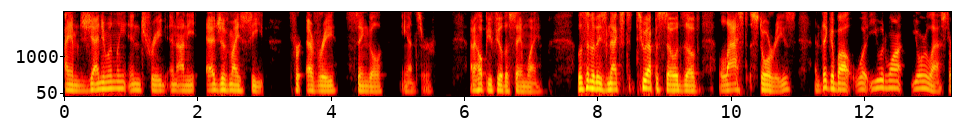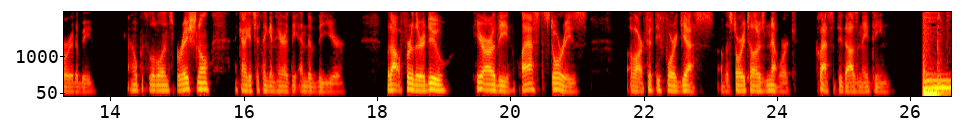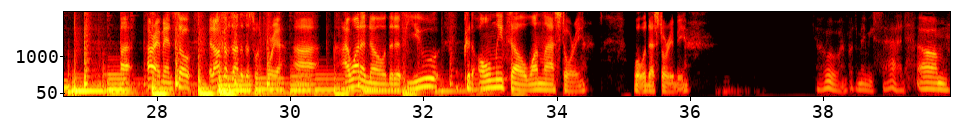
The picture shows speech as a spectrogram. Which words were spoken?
I am genuinely intrigued and on the edge of my seat for every single answer. And I hope you feel the same way. Listen to these next two episodes of Last Stories and think about what you would want your last story to be. I hope it's a little inspirational and kind of get you thinking here at the end of the year. Without further ado, here are the last stories of our 54 guests of the Storytellers Network, class of 2018. Uh, all right, man. So it all comes down to this one for you. Uh, I want to know that if you could only tell one last story, what would that story be? Oh, but that made me sad. Um,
